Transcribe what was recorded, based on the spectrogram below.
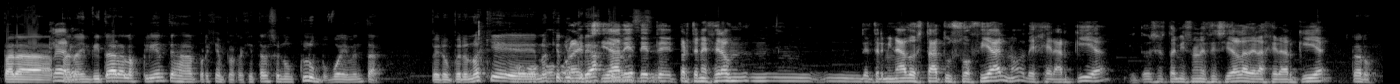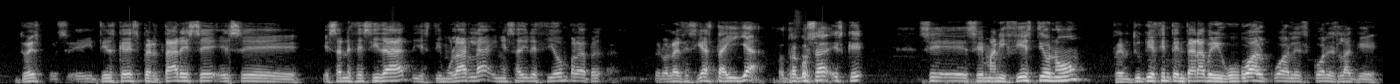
para, para, invitar a los clientes a, por ejemplo, registrarse en un club, voy a inventar. Pero, pero no es que, no es que tú la necesidad, de, pertenecer a un determinado estatus social, ¿no? De jerarquía. Entonces, también es una necesidad la de la jerarquía. Claro. Entonces, pues, eh, tienes que despertar ese, ese, esa necesidad y estimularla en esa dirección, para, pero la necesidad está ahí ya. Otra cosa es que se, se, manifieste o no, pero tú tienes que intentar averiguar cuál es, cuál es la que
